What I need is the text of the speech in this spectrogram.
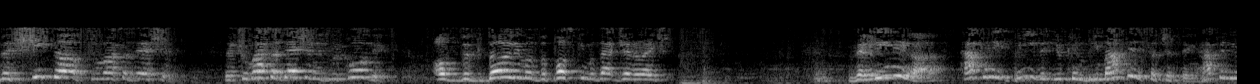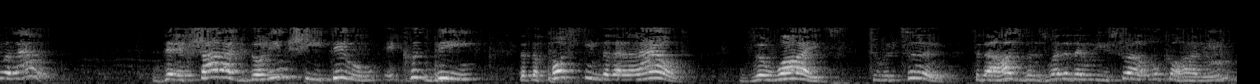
the Shita of Trumas Adeshin. The Trumas Adeshin is recorded of the Gdolim of the Poskim of that generation. The how can it be that you can be mad in such a thing? How can you allow it? The Efshara Gdolim Shiitiru, it could be that the Poskim that allowed the wives to return to their husbands, whether they were Yisrael or Kohanim,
